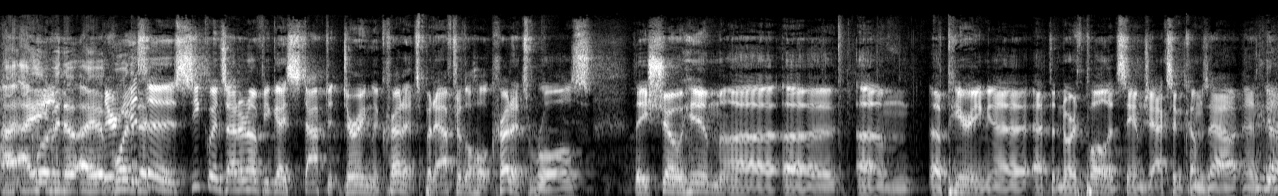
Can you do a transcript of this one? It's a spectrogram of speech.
I, I Well, even I there avoided is it. a sequence. I don't know if you guys stopped it during the credits, but after the whole credits rolls, they show him uh, uh, um, appearing uh, at the North Pole, and Sam Jackson comes out and. Uh,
